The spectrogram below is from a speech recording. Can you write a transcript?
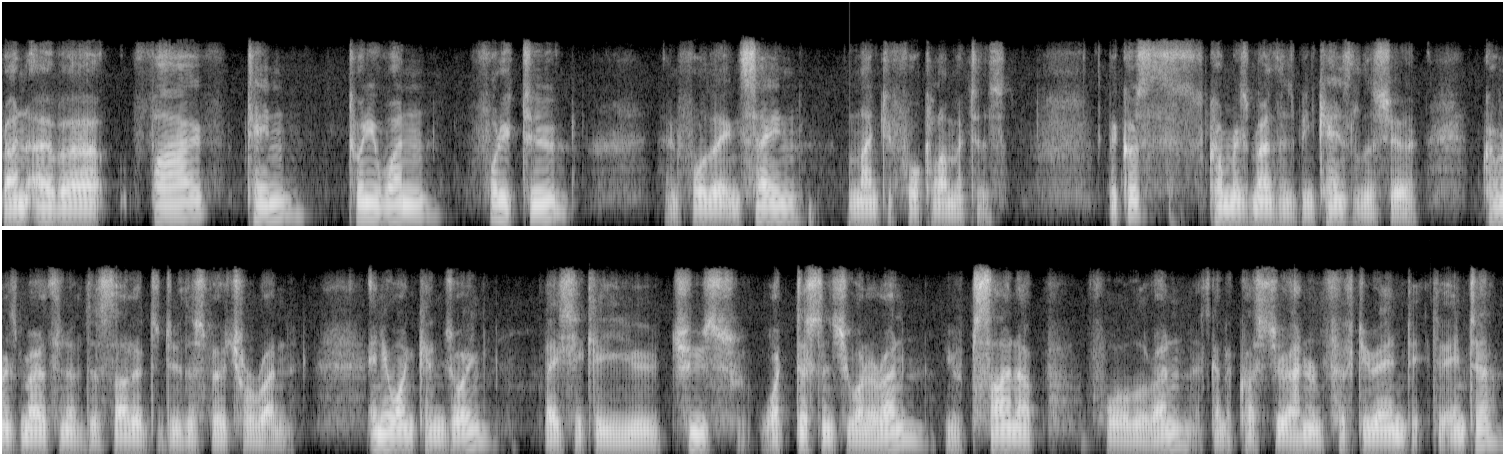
run over 5, 10, 21, 42, and for the insane 94 kilometers. Because Comrades Marathon has been cancelled this year, Comrades Marathon have decided to do this virtual run. Anyone can join. Basically, you choose what distance you want to run. You sign up for the run. It's going to cost you 150 rand to enter,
